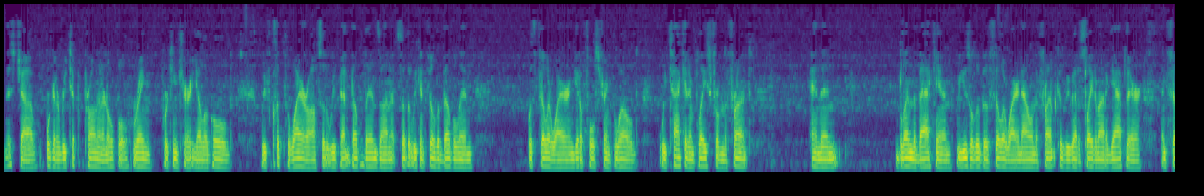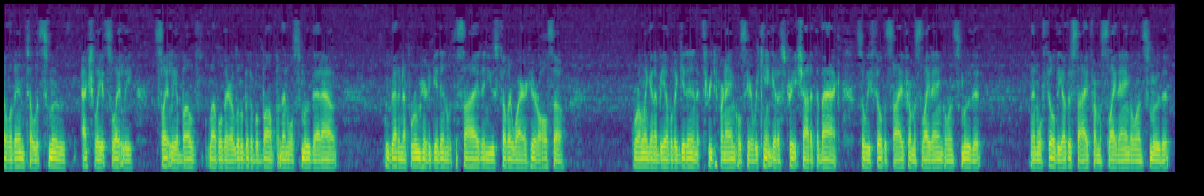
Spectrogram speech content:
this job, we're going to retip a prong on an opal ring, 14 karat yellow gold. We've clipped the wire off so that we've got beveled ends on it so that we can fill the bevel in with filler wire and get a full strength weld. We tack it in place from the front and then blend the back in. We use a little bit of filler wire now on the front because we've got a slight amount of gap there and fill it in till it's smooth. Actually, it's slightly, slightly above level there, a little bit of a bump, and then we'll smooth that out. We've got enough room here to get in with the side and use filler wire here also. We're only going to be able to get in at three different angles here. We can't get a straight shot at the back, so we fill the side from a slight angle and smooth it. Then we'll fill the other side from a slight angle and smooth it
